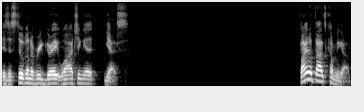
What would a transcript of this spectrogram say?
Is it still going to be great watching it? Yes. Final thoughts coming up.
